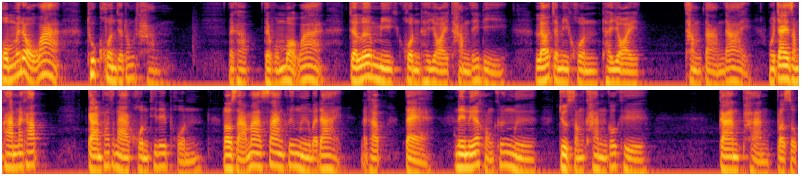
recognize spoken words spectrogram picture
ผมไม่ได้บอกว่าทุกคนจะต้องทำ นะครับ แต่ผมบอกว่าจะเริ่มมีคนทยอยทำได้ดี แล้วจะมีคนทยอยทำตามได้ หัวใจสำคัญนะครับ การพัฒนาคนที่ได้ผล เราสามารถสร้างเครื่องมือมาได้นะครับ แต่ในเนื้อของเครื่องมือจุดสำคัญก็คือ การผ่านประสบ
